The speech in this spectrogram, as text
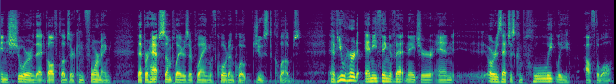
ensure that golf clubs are conforming, that perhaps some players are playing with quote unquote juiced clubs. Have you heard anything of that nature? And or is that just completely off the wall?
